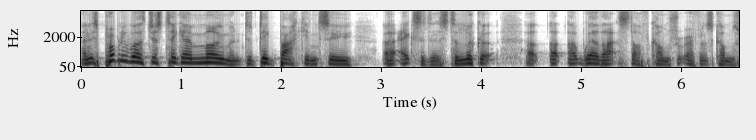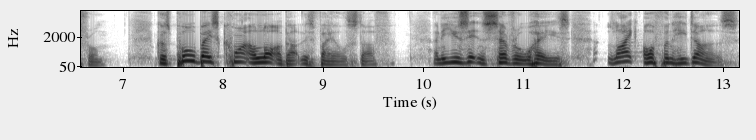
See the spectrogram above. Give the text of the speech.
And it's probably worth just taking a moment to dig back into uh, Exodus to look at, at, at, where that stuff comes reference comes from. Because Paul based quite a lot about this veil stuff, and he uses it in several ways, like often he does.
